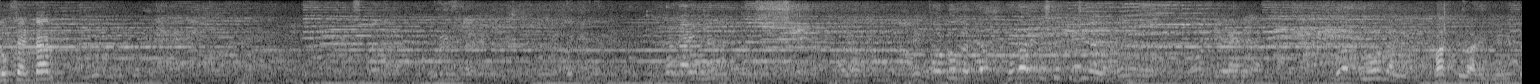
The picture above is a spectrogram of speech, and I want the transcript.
लुक सेंटर बारी यहीं से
